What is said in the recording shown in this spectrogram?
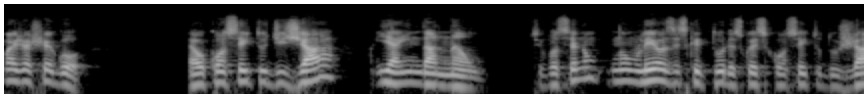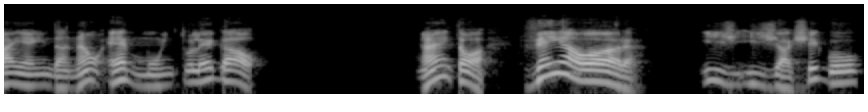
mas já chegou. É o conceito de já e ainda não. Se você não, não leu as escrituras com esse conceito do já e ainda não, é muito legal. Né? Então, ó, vem a hora, e, e já chegou,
